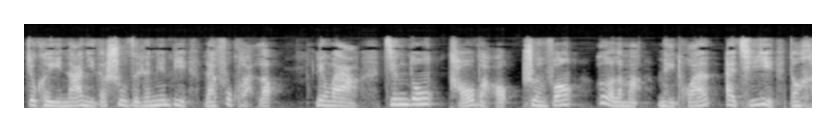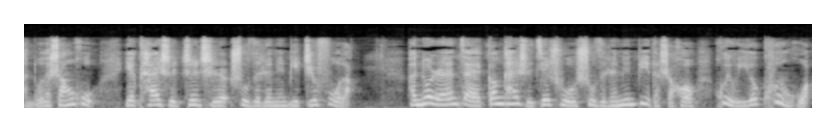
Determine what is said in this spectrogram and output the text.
就可以拿你的数字人民币来付款了。另外啊，京东、淘宝、顺丰、饿了么、美团、爱奇艺等很多的商户也开始支持数字人民币支付了。很多人在刚开始接触数字人民币的时候，会有一个困惑。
